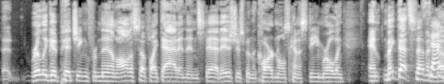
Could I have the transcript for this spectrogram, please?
The, really good pitching from them, all the stuff like that. And instead, it's just been the Cardinals kind of steamrolling. And make that seven, seven.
